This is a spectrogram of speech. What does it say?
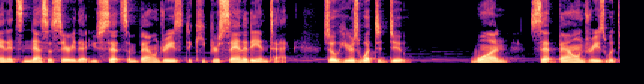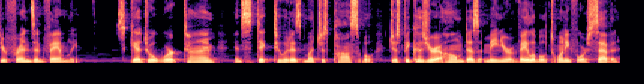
and it's necessary that you set some boundaries to keep your sanity intact. So here's what to do 1. Set boundaries with your friends and family. Schedule work time and stick to it as much as possible. Just because you're at home doesn't mean you're available 24 7.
